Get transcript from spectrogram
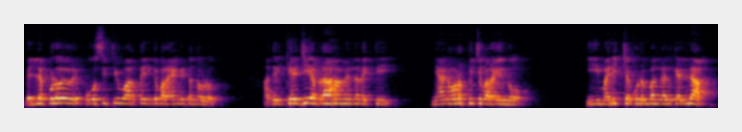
വല്ലപ്പോഴും ഒരു പോസിറ്റീവ് വാർത്ത എനിക്ക് പറയാൻ കിട്ടുന്നുള്ളൂ. അതിൽ കെ ജി അബ്രാഹാം എന്ന വ്യക്തി ഞാൻ ഉറപ്പിച്ചു പറയുന്നു ഈ മരിച്ച കുടുംബങ്ങൾക്കെല്ലാം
